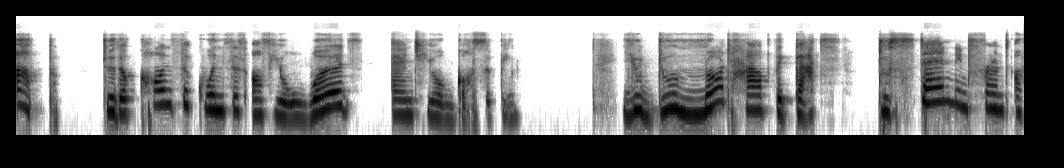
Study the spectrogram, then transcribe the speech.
up to the consequences of your words and your gossiping. You do not have the guts to stand in front of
